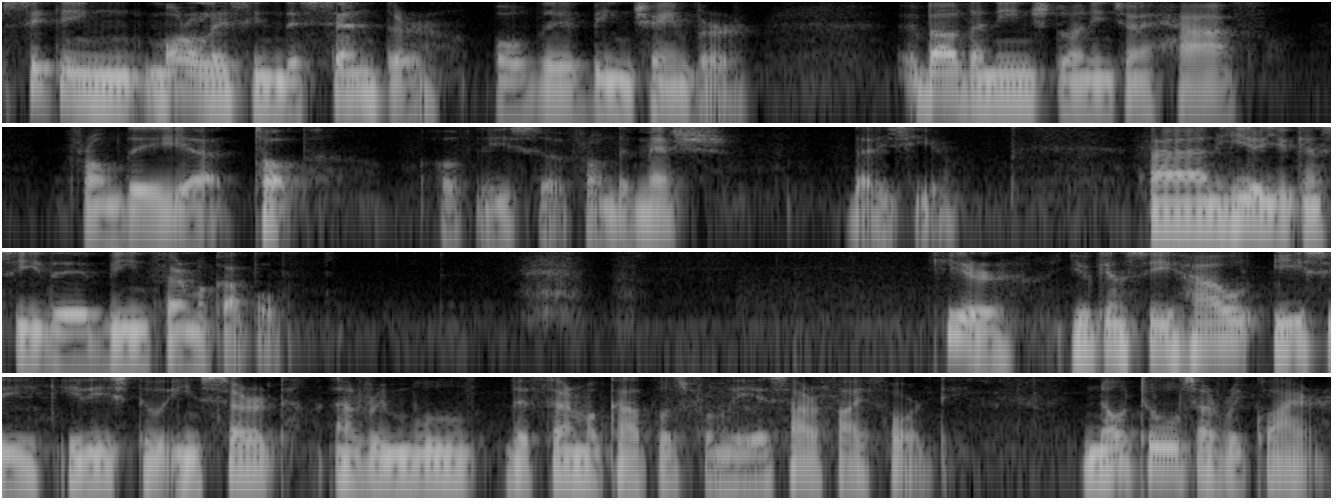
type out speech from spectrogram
sitting more or less in the center of the bean chamber, about an inch to an inch and a half from the uh, top of this, uh, from the mesh that is here. And here you can see the bean thermocouple. Here you can see how easy it is to insert and remove the thermocouples from the SR540. No tools are required.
